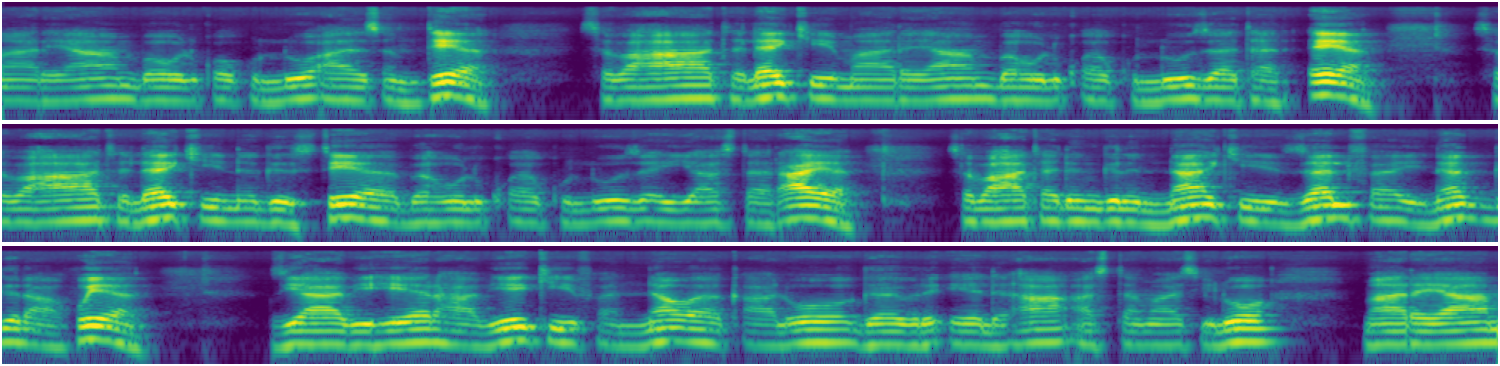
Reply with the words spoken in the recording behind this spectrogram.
ማርያም በሁልቆ ኩሉ አዕጽምትየ ስብሃት ለኪ ማርያም በሁልቆ ኩሉ ዘተርእየ ስብሃት ለኪ ንግሥትየ በሁልቆ ኩሉ ዘኢያስተርአየ ስብሃተ ድንግልናኪ ዘልፈ ይነግር አፉየ እግዚአብሔር ሀቤኪ ፈነወ ቃሎ ገብርኤልሃ አስተማሲሎ ማርያም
